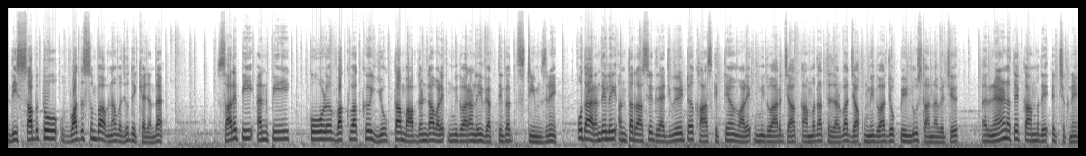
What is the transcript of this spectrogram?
ਦੀ ਸਭ ਤੋਂ ਵੱਧ ਸੰਭਾਵਨਾ ਵਜੋਂ ਦੇਖਿਆ ਜਾਂਦਾ ਹੈ। ਸਾਰੇ ਪੀਐਨਪੀ ਕੋਲ ਵੱਖ-ਵੱਖ ਯੋਗਤਾ ਮਾਪਦੰਡਾਂ ਵਾਲੇ ਉਮੀਦਵਾਰਾਂ ਲਈ ਵਿਅਕਤੀਗਤ ਸਟ੍ਰੀਮਸ ਨੇ। ਉਦਾਹਰਨ ਦੇ ਲਈ ਅੰਤਰਰਾਸ਼ਟਰੀ ਗ੍ਰੈਜੂਏਟ ਖਾਸ ਕਿੱਤਿਆਂ ਵਾਲੇ ਉਮੀਦਵਾਰ ਜਾਂ ਕੰਮ ਦਾ ਤਜਰਬਾ ਜਾਂ ਉਮੀਦਵਾਰ ਜੋ ਪਿੰਡੂ ਸਥਾਨਾਂ ਵਿੱਚ ਰਹਿਣ ਅਤੇ ਕੰਮ ਦੇ ਇੱਛਕ ਨੇ।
